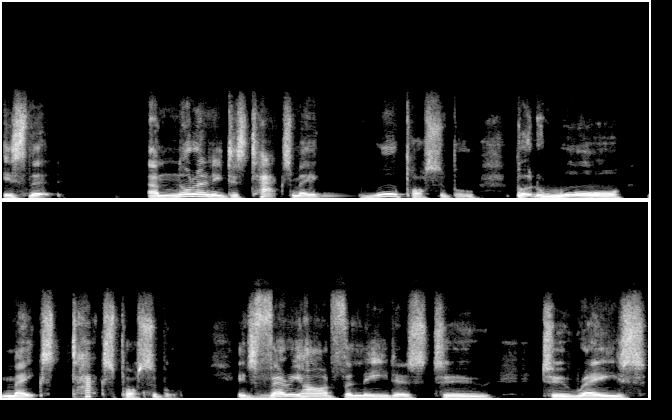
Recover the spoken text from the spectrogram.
is that um, not only does tax make war possible, but war makes tax possible. It's very hard for leaders to to raise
